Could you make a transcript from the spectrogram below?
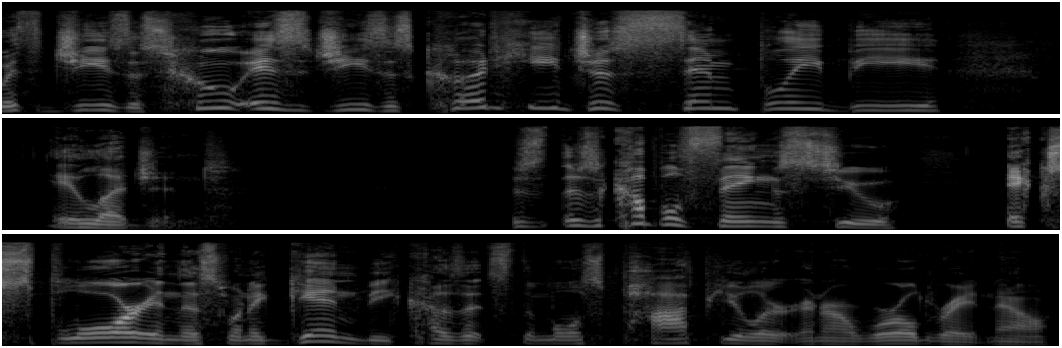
with Jesus. Who is Jesus? Could he just simply be a legend? There's, there's a couple things to explore in this one, again, because it's the most popular in our world right now.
